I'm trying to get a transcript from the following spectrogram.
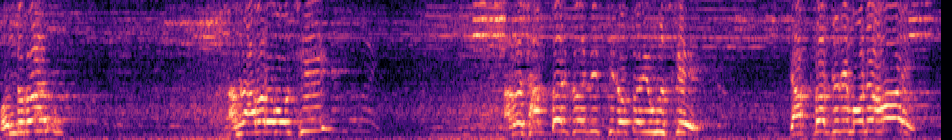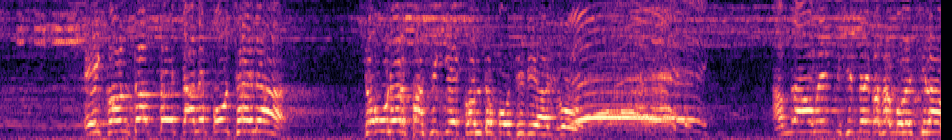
বন্ধুগণ আমরা আবারও বলছি আমরা সাবধান করে দিচ্ছি ডক্টর ইউনুসকে যে আপনার যদি মনে হয় এই কণ্ঠ আপনার কানে পৌঁছায় না যমুনার পাশে গিয়ে কণ্ঠ পৌঁছে দিয়ে আসব। আমরা আওয়ামী কৃষিদের কথা বলেছিলাম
